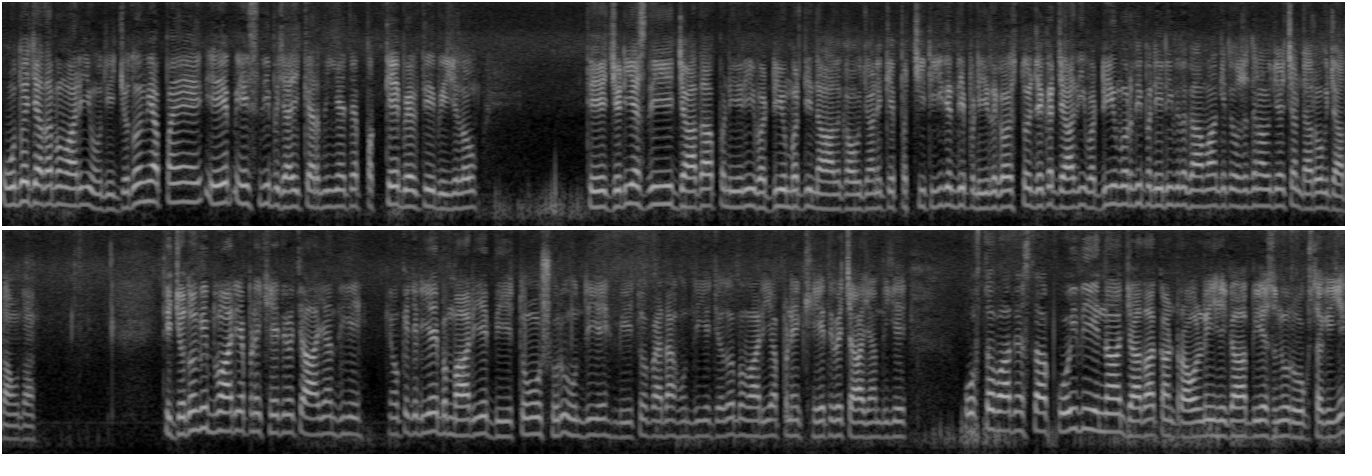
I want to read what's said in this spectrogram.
ਉਦੋਂ ਜ਼ਿਆਦਾ ਬਿਮਾਰੀ ਆਉਂਦੀ। ਜਦੋਂ ਵੀ ਆਪਾਂ ਇਹ ਇਹ ਇਸ ਦੀ ਬਿਜਾਈ ਕਰਨੀ ਹੈ ਤੇ ਪੱਕੇ ਬਿੱਲ ਤੇ ਬੀਜ ਲਓ ਤੇ ਜਿਹੜੀ ਇਸ ਦੀ ਜ਼ਿਆਦਾ ਪਨੀਰੀ ਵੱਡੀ ਉਮਰ ਦੀ ਨਾ ਲਗਾਓ, ਜਾਣੀ ਕਿ 25 30 ਦਿਨ ਦੀ ਪਨੀਰੀ ਲਗਾਓ, ਇਸ ਤੋਂ ਜੇਕਰ ਜ਼ਿਆਦਾ ਵੱਡੀ ਉਮਰ ਦੀ ਪਨੀਰੀ ਵੀ ਲਗਾਵਾਂਗੇ ਤੇ ਉਸ ਦੇ ਨਾਲ ਜਿਹੜਾ ਝੰਡਾ ਰੋਗ ਜ਼ਿਆਦਾ ਆਉਂਦਾ। ਤੇ ਜਦੋਂ ਵੀ ਬਿਮਾਰੀ ਆਪਣੇ ਖੇਤ ਵਿੱਚ ਆ ਜਾਂਦੀ ਹੈ ਕਿਉਂਕਿ ਜਿਹੜੀ ਇਹ ਬਿਮਾਰੀ ਹੈ ਬੀਜ ਤੋਂ ਸ਼ੁਰੂ ਹੁੰਦੀ ਹੈ ਬੀਜ ਤੋਂ ਪੈਦਾ ਹੁੰਦੀ ਹੈ ਜਦੋਂ ਬਿਮਾਰੀ ਆਪਣੇ ਖੇਤ ਵਿੱਚ ਆ ਜਾਂਦੀ ਹੈ ਉਸ ਤੋਂ ਬਾਅਦ ਇਸ ਦਾ ਕੋਈ ਵੀ ਇੰਨਾ ਜ਼ਿਆਦਾ ਕੰਟਰੋਲ ਨਹੀਂ ਹੈਗਾ ਵੀ ਇਸ ਨੂੰ ਰੋਕ ਸਕੀਏ।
